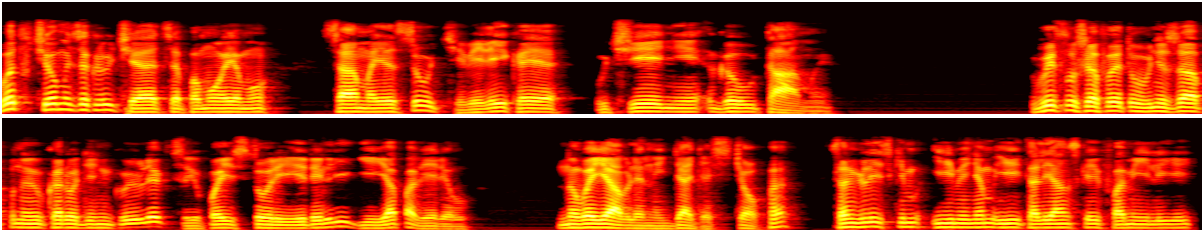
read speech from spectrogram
Вот в чем и заключается, по-моему, самая суть великое учение Гаутамы. Выслушав эту внезапную коротенькую лекцию по истории и религии, я поверил. Новоявленный дядя Степа с английским именем и итальянской фамилией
